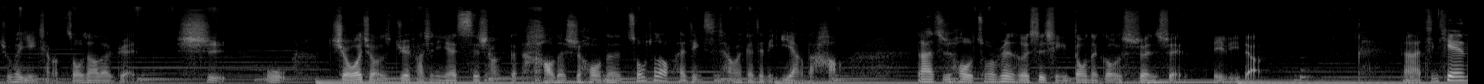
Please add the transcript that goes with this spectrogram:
就会影响周遭的人事物。久而久之，就会发现你的磁场更好的时候呢，周遭的环境磁场会跟着你一样的好。那之后做任何事情都能够顺顺利利的。那今天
